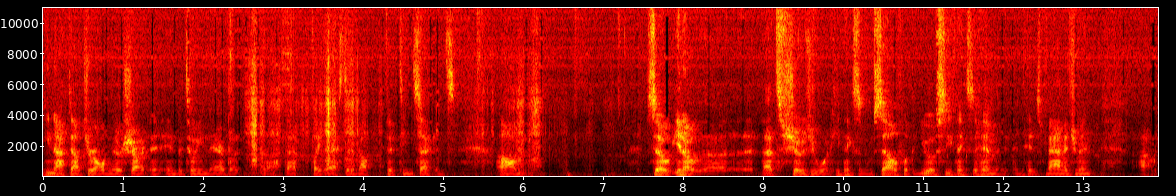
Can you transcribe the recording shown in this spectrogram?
he knocked out Gerald Meerschaert in, in between there, but uh, that fight lasted about 15 seconds. Um, so you know, uh, that shows you what he thinks of himself, what the UFC thinks of him, and, and his management. Um,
